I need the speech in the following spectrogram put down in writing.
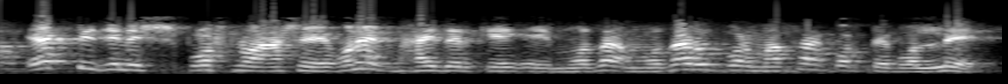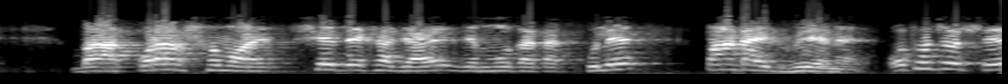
একটি জিনিস প্রশ্ন আসে, অনেক ভাইদেরকে এই মোজা, মোজার উপর মাথা করতে বললে বা করার সময় সে দেখা যায় যে মোজাটা খুলে পাটায় ধুয়ে নেয়, অথচ সে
